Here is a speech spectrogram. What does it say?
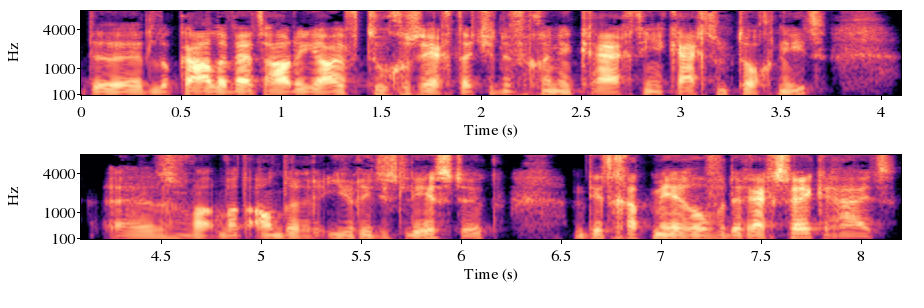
de lokale wethouder jou heeft toegezegd dat je een vergunning krijgt en je krijgt hem toch niet. Dat is een wat, ander juridisch leerstuk. Dit gaat meer over de rechtszekerheid.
